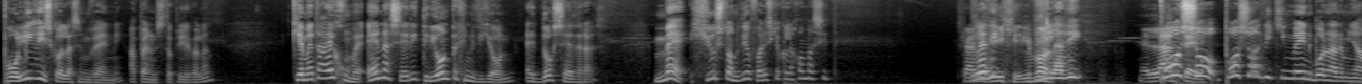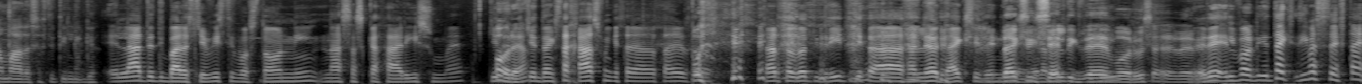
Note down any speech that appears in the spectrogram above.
πολύ δύσκολα συμβαίνει απέναντι στο Cleveland. Και μετά έχουμε ένα σερί τριών παιχνιδιών εντός έδρας με Houston δύο φορές και Oklahoma City. Καλή δηλαδή, τύχη. Λοιπόν, δηλαδή ελάτε, πόσο, πόσο αδικημένη μπορεί να είναι μια ομάδα σε αυτή τη λίγα; ελάτε την Παρασκευή στη Βοστόνη να σας καθαρίσουμε. Και, Ωραία. και εντάξει, θα χάσουμε και θα, θα, έρθω, θα έρθω εδώ την Τρίτη και θα, θα λέω εντάξει. Δεν Εντάξει, είναι οι ένα Celtics παιχνίδι. δεν μπορούσαν. ρε, ρε, ρε. Ρε, λοιπόν, εντάξει, είμαστε στο 7-7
